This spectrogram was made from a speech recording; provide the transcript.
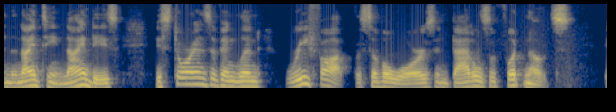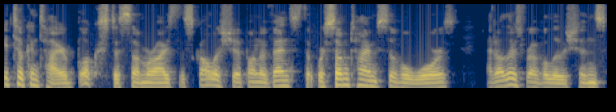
In the 1990s, historians of England refought the civil wars in battles of footnotes. It took entire books to summarize the scholarship on events that were sometimes civil wars, at others revolutions,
